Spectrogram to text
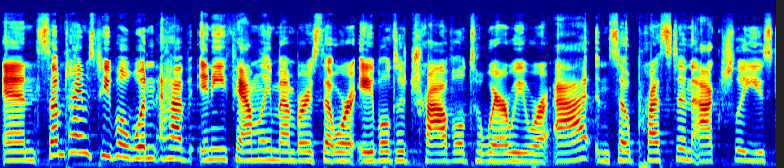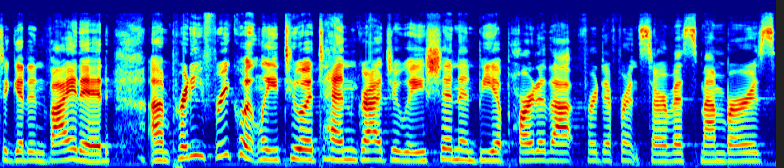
And sometimes people wouldn't have any family members that were able to travel to where we were at. And so, Preston actually used to get invited um, pretty frequently to attend graduation and be a part of that for different service members.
